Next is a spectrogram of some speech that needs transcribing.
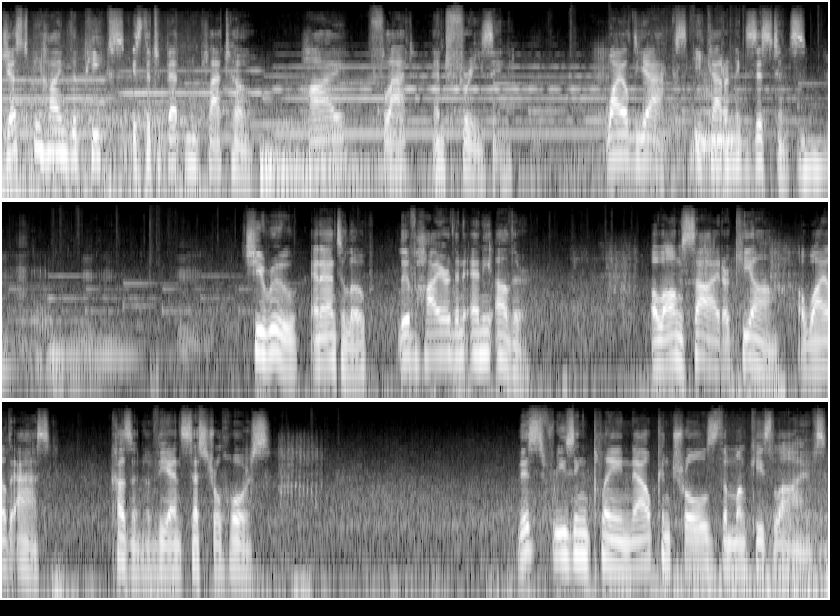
Just behind the peaks is the Tibetan Plateau, high, flat, and freezing. Wild yaks eke out an existence. Chiru, an antelope, live higher than any other. Alongside are Kiang, a wild ass, cousin of the ancestral horse. This freezing plain now controls the monkeys' lives,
